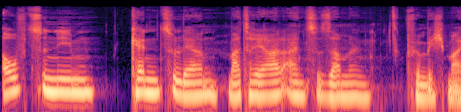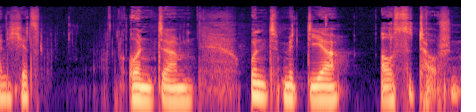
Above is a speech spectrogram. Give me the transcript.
aufzunehmen, kennenzulernen, Material einzusammeln. Für mich meine ich jetzt. Und, ähm, und mit dir auszutauschen.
